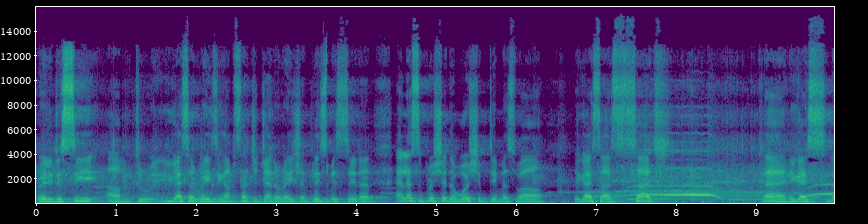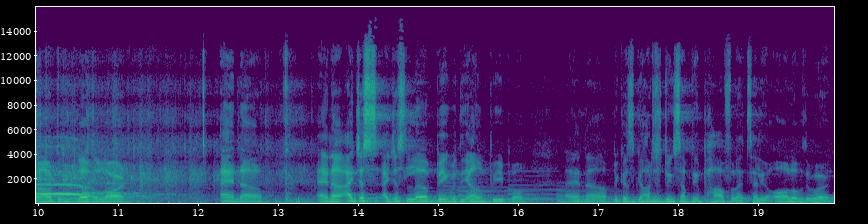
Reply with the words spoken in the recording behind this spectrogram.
Really to see um, to, you guys are raising up such a generation. Please be seated and let's appreciate the worship team as well. You guys are such man. You guys know how to love the Lord, and uh, and uh, I just I just love being with young people, and uh, because God is doing something powerful. I tell you, all over the world,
